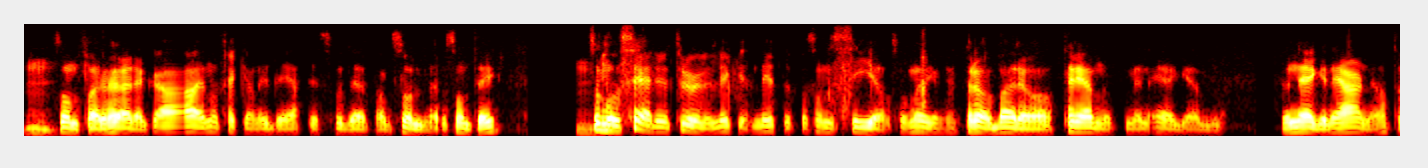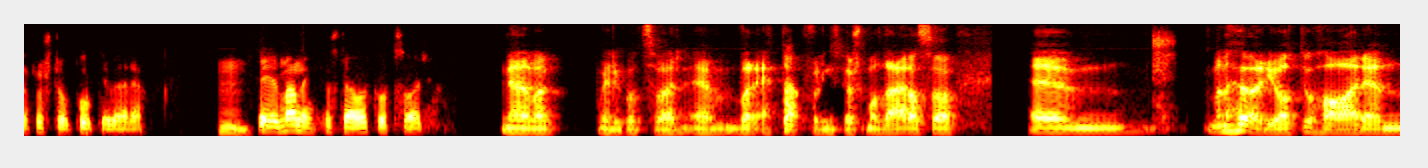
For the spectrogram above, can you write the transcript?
Mm. Sånn for å høre ja, Nå fikk jeg en idé etter så det på en solver og sånne ting. Mm. Så nå ser jeg utrolig lite på sånne sider. og sånn. Jeg prøver bare å trene opp min egen, min egen hjerne at til å forstå poker bedre. Mm. Det gir mening, hvis det var et godt svar. Ja, det var et veldig godt svar. Eh, bare ett oppfølgingsspørsmål der. Altså, eh, man hører jo at du har en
